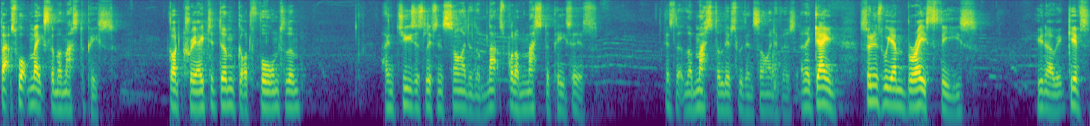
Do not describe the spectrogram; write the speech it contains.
That's what makes them a masterpiece. God created them, God formed them, and Jesus lives inside of them. That's what a masterpiece is. Is that the master lives within inside of us. And again, as soon as we embrace these, you know, it gives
